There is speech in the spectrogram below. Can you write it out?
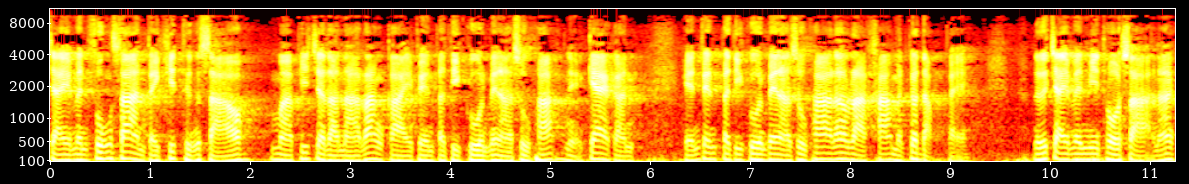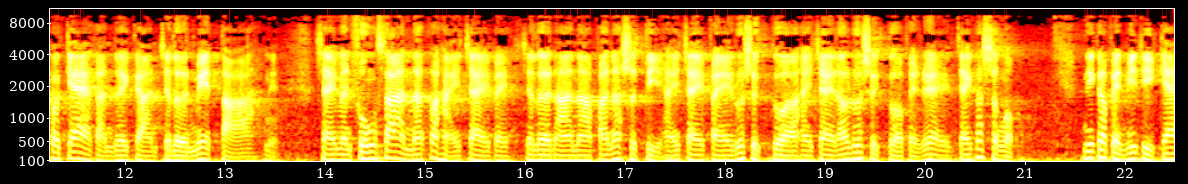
ใจมันฟุ้งซ่านไปคิดถึงสาวมาพิจารณาร่างกายเป็นปฏิกูลเป็นอสุภะเนี่ยแก้กัน เห็นเป็นปฏิกูลเป็นอสุภะแล้วราคะมันก็ดับไป หรือใจมันมีโทสะนะก็แก้กันโดยการเจริญเมตตาเนี่ยใจมันฟุ้งซ่านนะก็หายใจไปเจริญอาณาปานสติหายใจไปรู้สึกตัวหายใจแล้วรู้สึกตัวไปเรื่อยใจก็สงบ นี่ก็เป็นวิธีแก้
